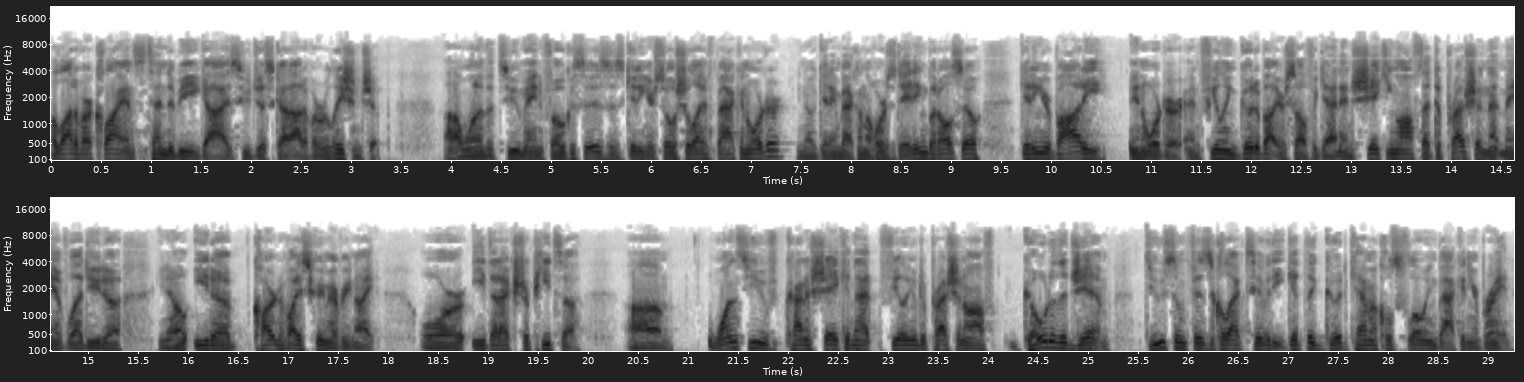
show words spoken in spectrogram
a lot of our clients tend to be guys who just got out of a relationship. Uh, one of the two main focuses is getting your social life back in order, you know, getting back on the horse dating, but also getting your body in order and feeling good about yourself again and shaking off that depression that may have led you to, you know, eat a carton of ice cream every night or eat that extra pizza. Um, once you've kind of shaken that feeling of depression off, go to the gym, do some physical activity, get the good chemicals flowing back in your brain.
